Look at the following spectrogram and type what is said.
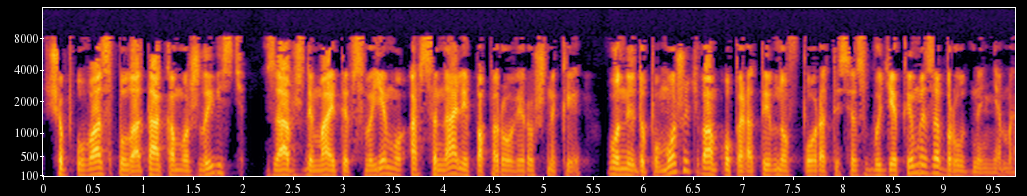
Щоб у вас була така можливість, завжди майте в своєму арсеналі паперові рушники. Вони допоможуть вам оперативно впоратися з будь-якими забрудненнями.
